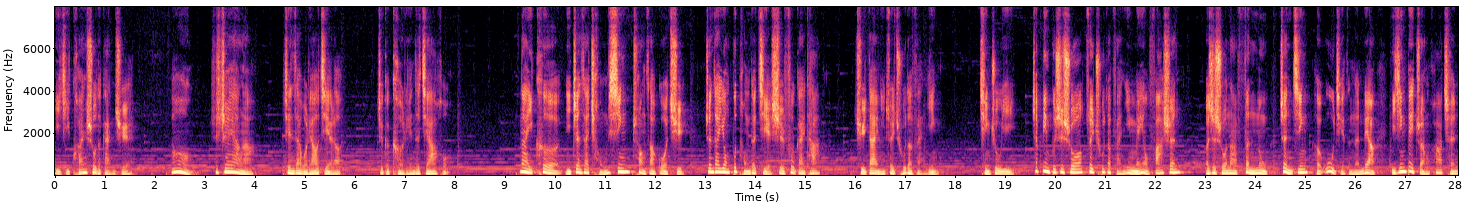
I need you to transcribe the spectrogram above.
以及宽恕的感觉。哦，是这样啊！现在我了解了这个可怜的家伙。那一刻，你正在重新创造过去，正在用不同的解释覆盖它，取代你最初的反应。请注意，这并不是说最初的反应没有发生，而是说那愤怒、震惊和误解的能量已经被转化成。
